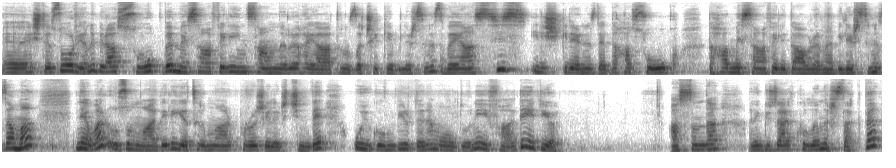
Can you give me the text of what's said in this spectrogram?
Ee, işte zor yanı biraz soğuk ve mesafeli insanları hayatınıza çekebilirsiniz veya siz ilişkilerinizde daha soğuk, daha mesafeli davranabilirsiniz ama ne var? Uzun vadeli yatırımlar, projeler içinde uygun bir dönem olduğunu ifade ediyor aslında hani güzel kullanırsak da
